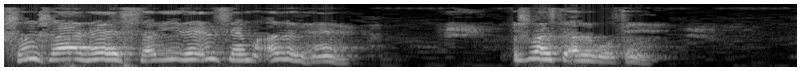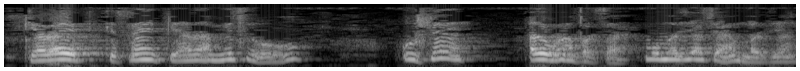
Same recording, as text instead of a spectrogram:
संसार है, शरीर है, इनसे हम अलग हैं। इस वास्ते अलग होते हैं। क्या कितना प्यारा मित्र हो उससे अलग होना पड़ता है वो मर जाए चाहे हम मर जाए।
